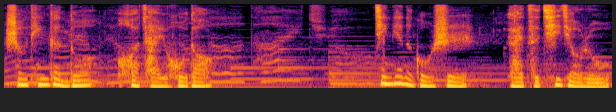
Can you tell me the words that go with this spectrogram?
收听更多或参与互动。今天的故事来自七九如。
